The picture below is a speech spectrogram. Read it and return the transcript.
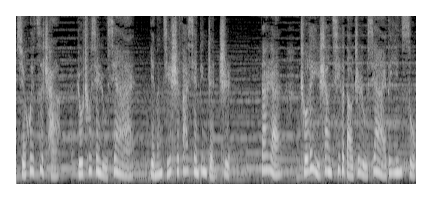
学会自查，如出现乳腺癌，也能及时发现并诊治。当然，除了以上七个导致乳腺癌的因素，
